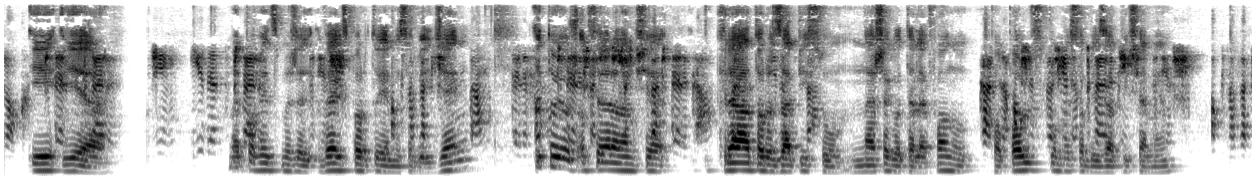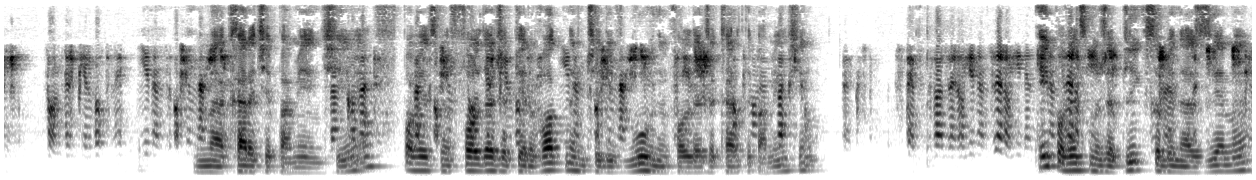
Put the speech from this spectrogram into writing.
Rok i 4 z year. 4. Dzień 1 z My 4. powiedzmy, że wyeksportujemy sobie dzień. I tu już 4, otwiera nam się 4K. Kreator 1, zapisu naszego telefonu. Po polsku my 8, sobie 4, zapiszemy wybierz. Okno zapisu. Folder pierwotny 1 z na 18. karcie pamięci, w, powiedzmy w folderze pierwotnym, czyli w głównym folderze karty pamięci. Step 201011. I powiedzmy, że plik sobie nazwiemy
